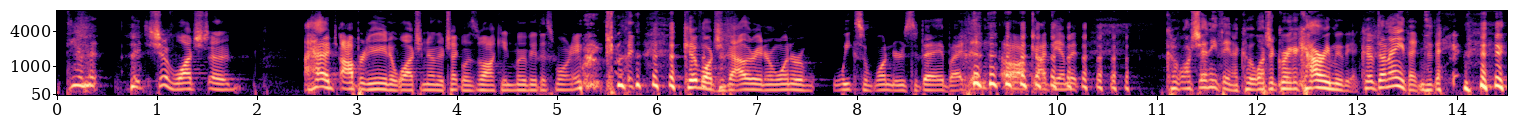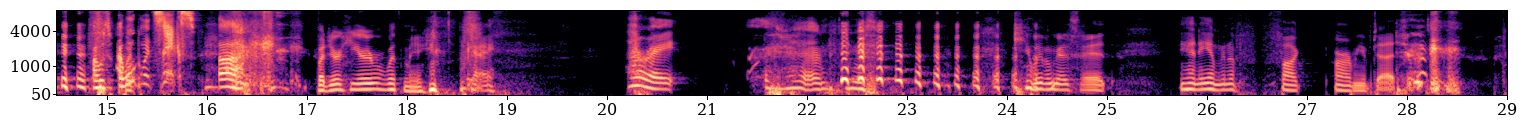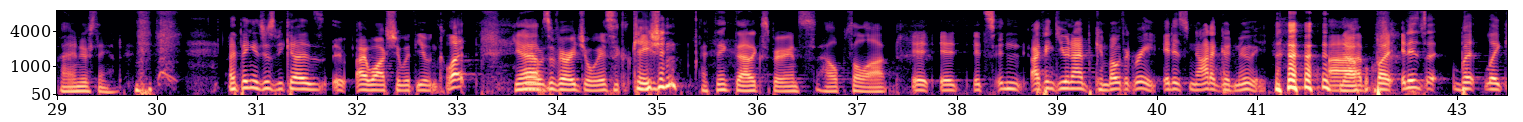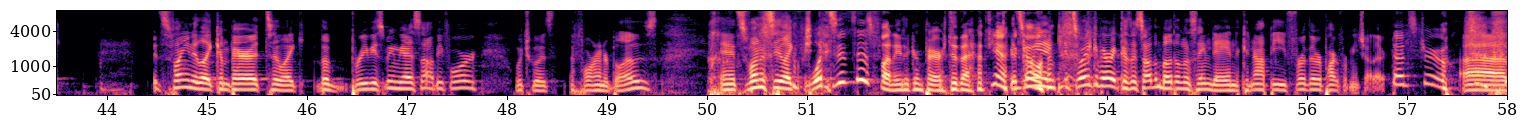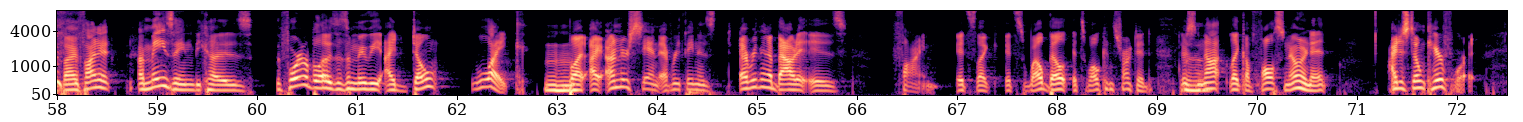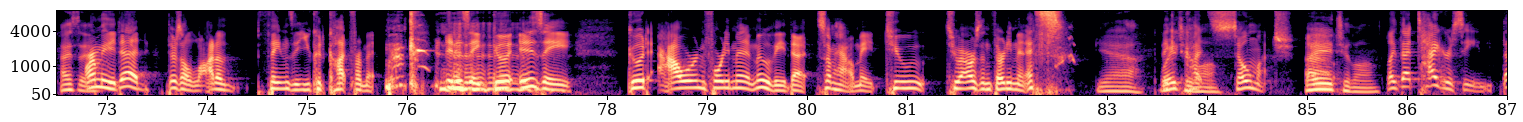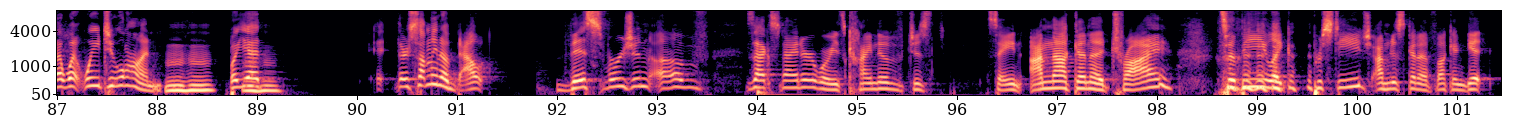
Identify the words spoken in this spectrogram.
Damn it! I should have watched. Uh, I had an opportunity to watch another Czechoslovakian movie this morning. Could have watched Valerie and her Wonder of Weeks of Wonders today, but I didn't. Oh god damn it! Could have watched anything. I could have watched a Greg Akari movie. I could have done anything today. I was. I woke up at six. Uh, But you're here with me. okay. All right. Can't believe I'm gonna say it, Andy. I'm gonna fuck Army of Dead. I understand. I think it's just because it, I watched it with you and Colette. and Yeah, it was a very joyous occasion. I think that experience helps a lot. It it it's in. I think you and I can both agree it is not a good movie. no. Uh, but it is. But like, it's funny to like compare it to like the previous movie I saw before, which was The 400 Blows, and it's fun to see like what's. This is funny to compare it to that. Yeah, It's funny, it's funny to compare it because I saw them both on the same day and they could not be further apart from each other. That's true. Uh, but I find it amazing because The 400 Blows is a movie I don't like, Mhm. but I understand everything is everything about it is fine. It's like it's well built, it's well constructed. There's Mhm. not like a false note in it. I just don't care for it. I see. Army of the Dead, there's a lot of things that you could cut from it. it is a good it is a good hour and 40 minute movie that somehow made 2 2 hours and 30 minutes. yeah, They way too cut long. so much. Way Uh, too long. like that tiger scene that went way too long. Mm-hmm. But yet Mhm. There's something about this version of Zack Snyder where he's kind of just saying, I'm not gonna try to be like prestige. I'm just gonna fucking get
